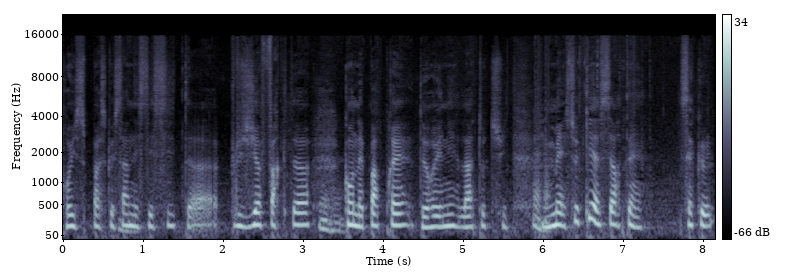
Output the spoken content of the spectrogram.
brusque, parce que ça mm. nécessite euh, plusieurs facteurs mm-hmm. qu'on n'est pas prêt de réunir là tout de suite. Mais ce qui est certain, c'est que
